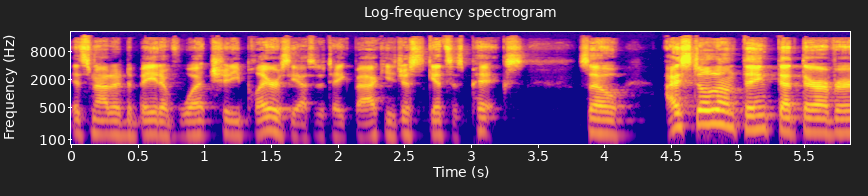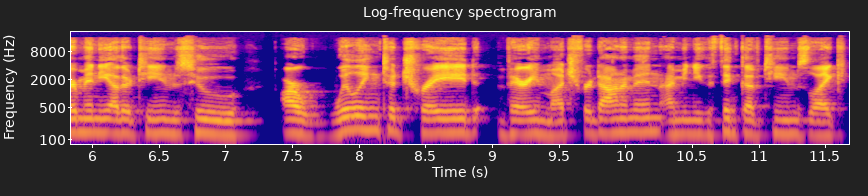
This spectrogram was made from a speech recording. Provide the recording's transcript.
it's not a debate of what shitty players he has to take back. He just gets his picks. So I still don't think that there are very many other teams who are willing to trade very much for Donovan. I mean, you could think of teams like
